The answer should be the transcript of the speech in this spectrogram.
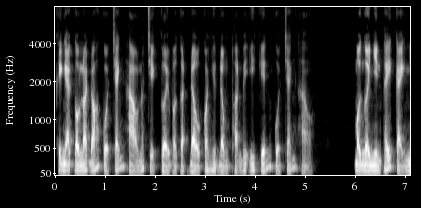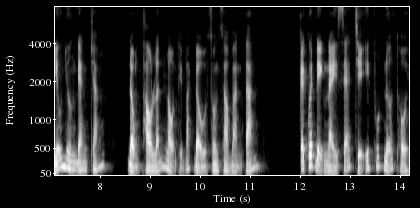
Khi nghe câu nói đó của Tránh Hào nó chỉ cười và gật đầu coi như đồng thuận với ý kiến của Tránh Hào. Mọi người nhìn thấy cảnh nhiễu nhương đen trắng, đồng thao lẫn lộn thì bắt đầu xôn xao bàn tán. Cái quyết định này sẽ chỉ ít phút nữa thôi,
